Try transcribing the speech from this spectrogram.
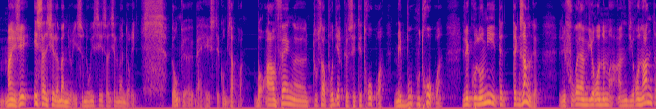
mangeaient essentiellement du riz, se nourrissaient essentiellement de riz. Donc, euh, ben, c'était comme ça. Bon, enfin, euh, tout ça pour dire que c'était trop, quoi. Mais beaucoup trop, quoi. L'économie était exsangue. Les forêts environnantes,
